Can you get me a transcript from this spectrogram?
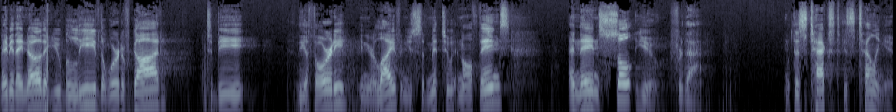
Maybe they know that you believe the Word of God to be the authority in your life and you submit to it in all things, and they insult you for that. What this text is telling you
